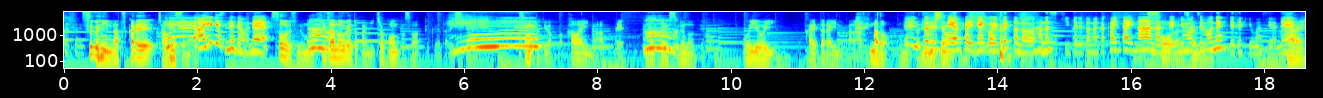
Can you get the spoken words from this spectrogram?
すすぐに懐かれちゃうんですよへーねあいいですねでもね。そうですねもうんう膝の上とかにちょこん。と座ってくれたりして、その時はやっぱ可愛いなって思ったりするので、おいおい変えたらいいのかななど思ったりもそうでしてます。すねやっぱりねこういうペットの話聞いてるとなんか飼いたいななんていう気持ちもね出てきますよね、はい、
